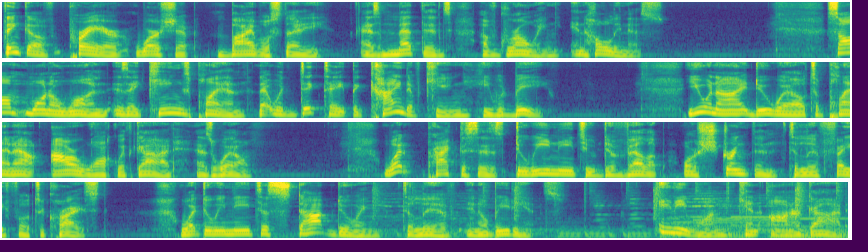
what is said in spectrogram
Think of prayer, worship, Bible study as methods of growing in holiness. Psalm 101 is a king's plan that would dictate the kind of king he would be. You and I do well to plan out our walk with God as well. What practices do we need to develop or strengthen to live faithful to Christ? What do we need to stop doing to live in obedience? Anyone can honor God,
